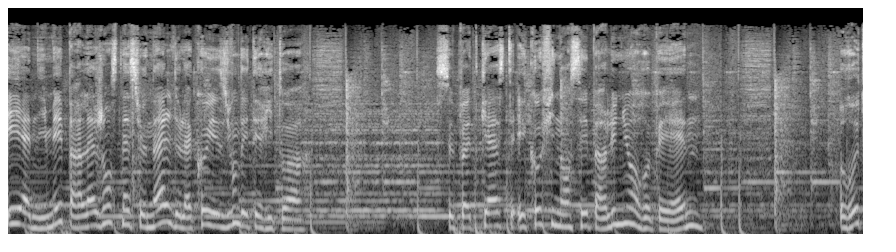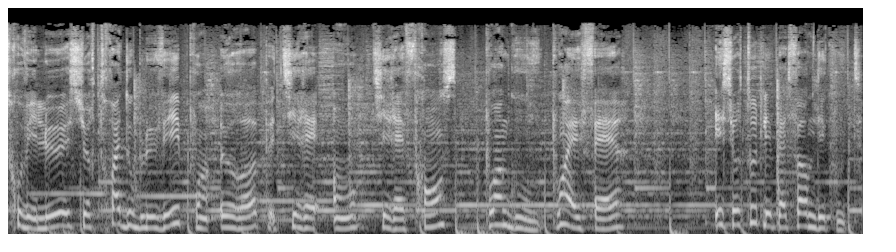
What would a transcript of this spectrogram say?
et animé par l'Agence nationale de la cohésion des territoires. Ce podcast est cofinancé par l'Union européenne. Retrouvez-le sur www.europe-en-france.gouv.fr et sur toutes les plateformes d'écoute.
